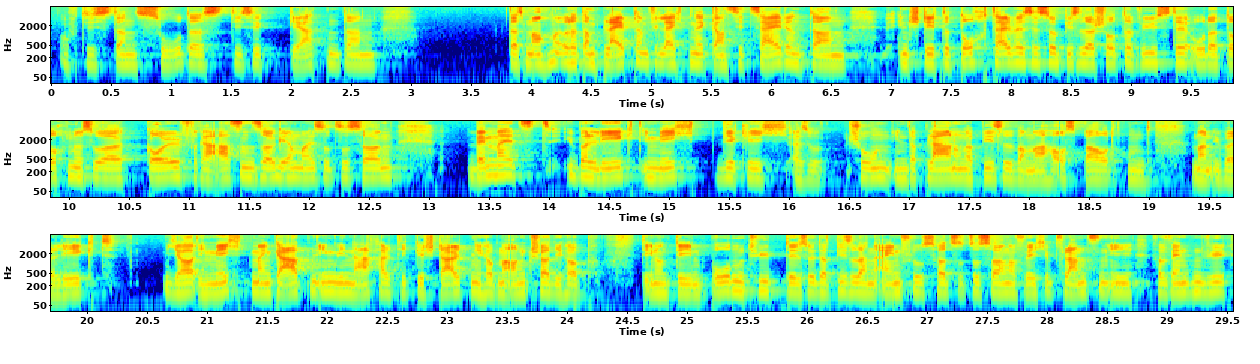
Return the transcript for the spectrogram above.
Oft ist es dann so, dass diese Gärten dann dass manchmal, oder dann bleibt dann vielleicht eine ganze Zeit und dann entsteht da doch teilweise so ein bisschen eine Schotterwüste oder doch nur so ein Golfrasen, sage ich einmal sozusagen. Wenn man jetzt überlegt, ich möchte wirklich, also schon in der Planung ein bisschen, wenn man ein Haus baut und man überlegt, ja, ich möchte meinen Garten irgendwie nachhaltig gestalten. Ich habe mir angeschaut, ich habe den und den Bodentyp, der so ein bisschen einen Einfluss hat, sozusagen, auf welche Pflanzen ich verwenden will.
